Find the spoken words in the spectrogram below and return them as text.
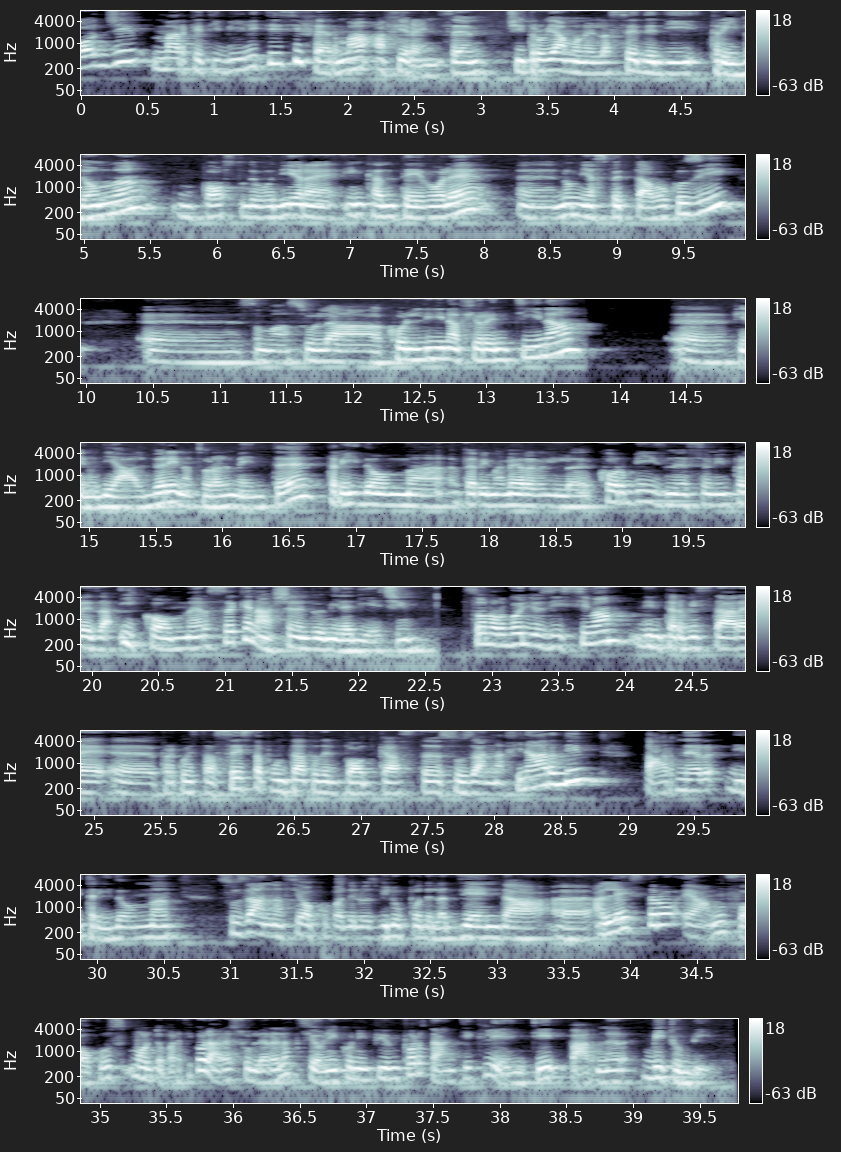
Oggi Marketability si ferma a Firenze. Ci troviamo nella sede di Tridom, un posto devo dire incantevole, eh, non mi aspettavo così, eh, insomma sulla collina fiorentina, eh, pieno di alberi naturalmente. Tridom, per rimanere nel core business, è un'impresa e-commerce che nasce nel 2010. Sono orgogliosissima di intervistare eh, per questa sesta puntata del podcast Susanna Finardi partner di Tridom. Susanna si occupa dello sviluppo dell'azienda eh, all'estero e ha un focus molto particolare sulle relazioni con i più importanti clienti partner B2B.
